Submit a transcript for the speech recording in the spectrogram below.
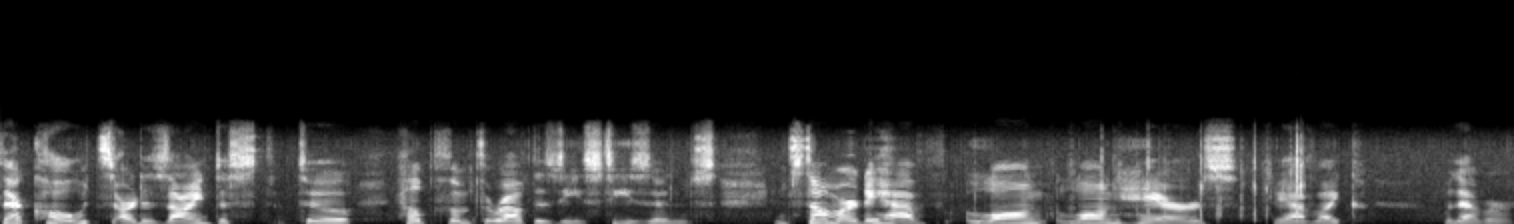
their coats are designed to, to help them throughout the seasons. In summer, they have long, long hairs. They have like, whatever.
